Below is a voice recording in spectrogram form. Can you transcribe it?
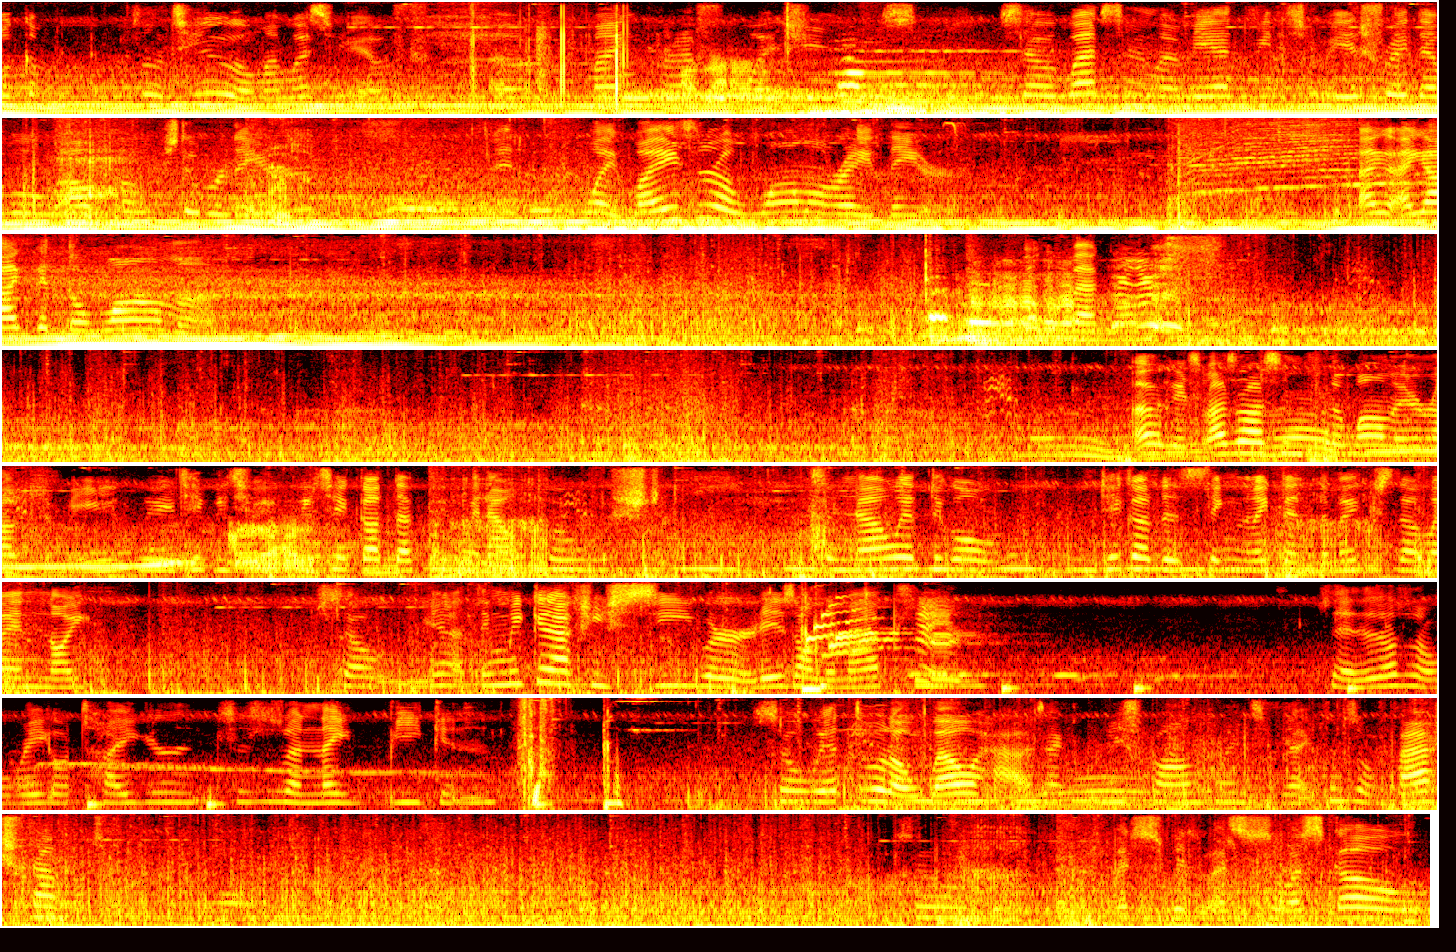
Welcome to episode 2 of my Let's Play of, Minecraft Legends. So, last time we destroyed, we destroyed that little outpost over there. And, wait, why is there a llama right there? I, I gotta get the llama. I'll back. Okay, so as I was saying for the llama interrupted me, we take you to we take out that piglin outpost. So now we have to go take out this thing that make that, makes the land night. So yeah, I think we can actually see where it is on the map here. So there's also a regal tiger. This is a night beacon. So we have to go to a well house. Like respawn points. Yeah, there's so fast travel. So let's let's let's go.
